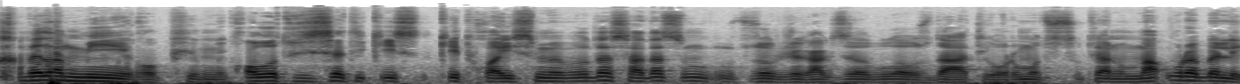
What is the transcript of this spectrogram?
ყველა მიიღო ფილმი. ყოველთვის ისეთი კითხვა ისმებოდა, სადაც ზოგჯერ გაგრძელებულა 30-40 წუთი, ანუ მაყურებელი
